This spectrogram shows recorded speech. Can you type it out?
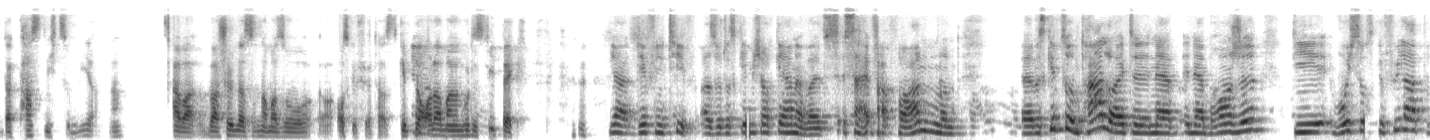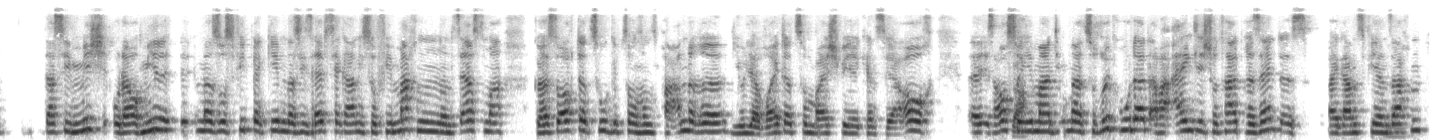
das passt nicht zu mir. Ne? Aber war schön, dass du es nochmal so ausgeführt hast. Gib mir Ja. auch nochmal ein gutes Feedback. Ja, definitiv. Also das gebe ich auch gerne, weil es ist einfach vorhanden und äh, es gibt so ein paar Leute in der, in der Branche, die, wo ich so das Gefühl habe, dass sie mich oder auch mir immer so das Feedback geben, dass sie selbst ja gar nicht so viel machen. Und das erste Mal gehörst du auch dazu, gibt es noch so ein paar andere, Julia Reuter zum Beispiel, kennst du ja auch, äh, ist auch so Klar. jemand, der immer zurückrudert, aber eigentlich total präsent ist bei ganz vielen Mhm. Sachen.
